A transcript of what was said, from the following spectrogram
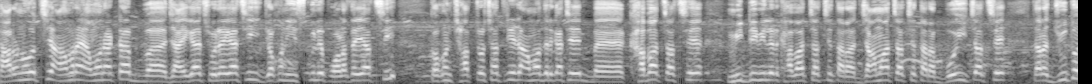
কারণ হচ্ছে আমরা এমন একটা জায়গায় চলে গেছি, যখন স্কুলে পড়াতে যাচ্ছি, তখন ছাত্রছাত্রীরা আমাদের কাছে খাবার চাচ্ছে মিড ডে মিলের খাবার চাচ্ছে, তারা জামা চাচ্ছে, তারা বই চাচ্ছে, তারা জুতো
